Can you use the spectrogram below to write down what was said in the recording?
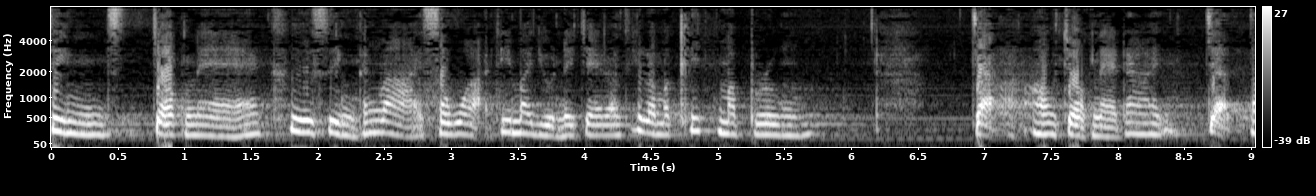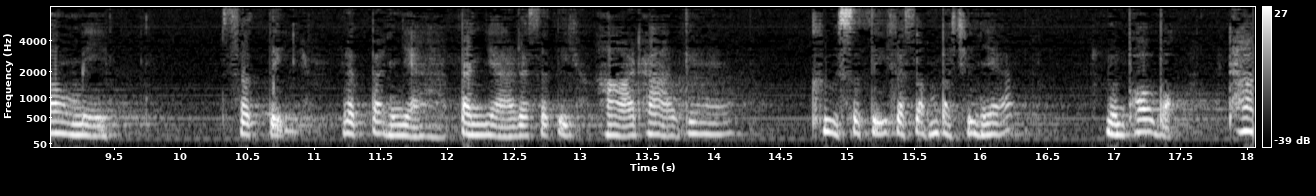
สิ่งจอกแหนคือสิ่งทั้งหลายสวะที่มาอยู่ในใจเราที่เรามาคิดมาปรุง จะเอาจอกแหนได้ จะต้องมีสติ และปัญญา ปัญญาและสติหาทางแก้ คือสติกับสัมปชัญญะหลวงพ่อบอก ถ้า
